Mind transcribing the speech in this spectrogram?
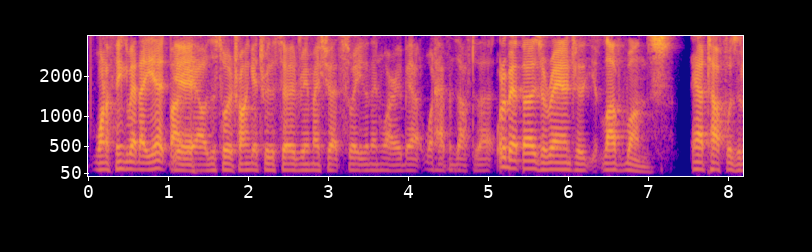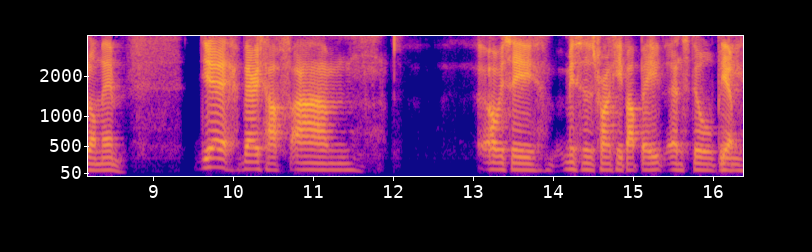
to want to think about that yet. But Yeah. yeah. I was just sort of trying to get through the surgery and make sure that's sweet, and then worry about what happens after that. What about those around you, your loved ones? How tough was it on them? Yeah, very tough. Um, obviously, Mrs. was trying to keep upbeat and still be Yep.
